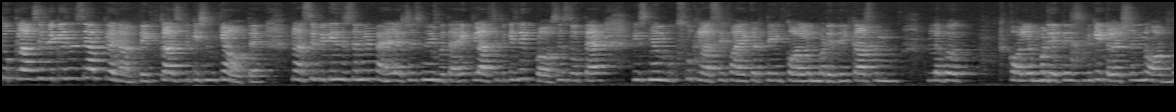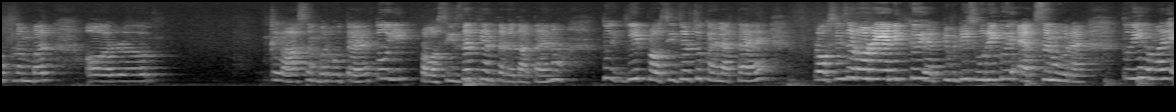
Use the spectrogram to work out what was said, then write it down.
तो क्लासिफिकेशन से आप क्या जानते हैं? क्लासिफिकेशन क्या होता है? क्लासिफिकेशन जैसे हमने पहले अच्छे में बताया क्लासिफिकेशन एक प्रोसेस होता है इसमें हम बुक्स को क्लासीफाई करते हैं कॉलम देते हैं क्लास मतलब कॉल नंबर देते हैं, जिसमें कि कलेक्शन और बुक नंबर और क्लास नंबर होता है। तो ये प्रोसीजर के अंतर्गत आता है ना। तो ये प्रोसीजर जो कहलाता है प्रोसीजर हो रही है, यानी कोई एक्टिविटीज़ हो रही, कोई एक्शन हो रहा है तो ये हमारी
